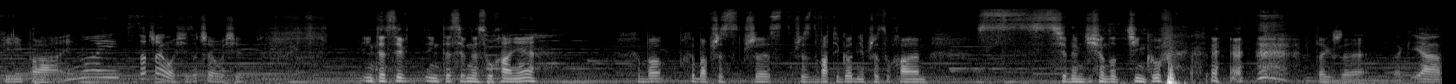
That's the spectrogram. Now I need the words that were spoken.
Filipa, no i zaczęło się, zaczęło się. Intensyw, intensywne słuchanie. Chyba, chyba przez, przez, przez dwa tygodnie przesłuchałem z 70 odcinków. Także Tak, ja,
